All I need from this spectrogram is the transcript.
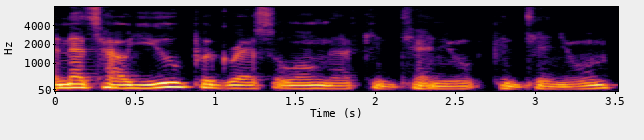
and that's how you progress along that continu- continuum.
